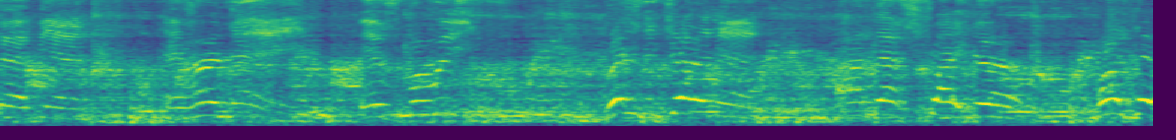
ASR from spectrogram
champion, and her name is Maryse. Ladies and gentlemen, I'm that striker, Michael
